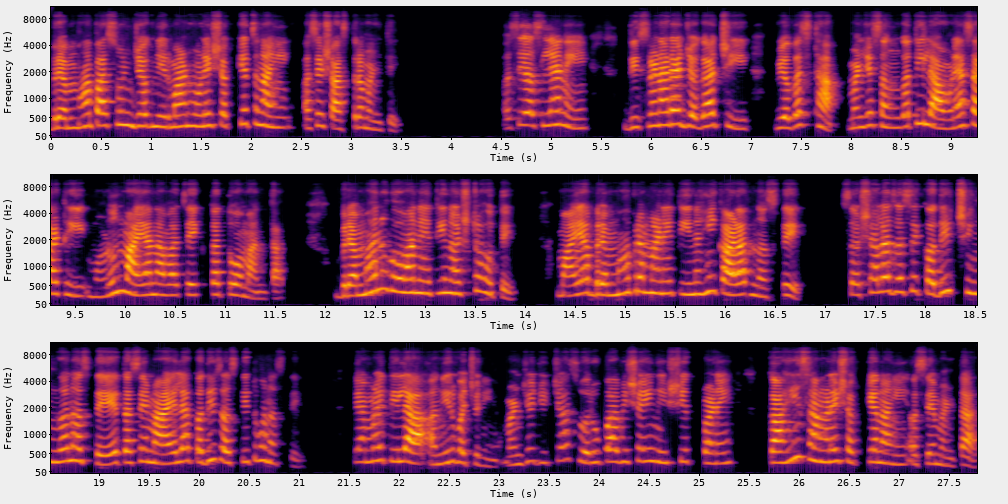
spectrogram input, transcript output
ब्रह्मापासून जग निर्माण होणे शक्यच नाही असे शास्त्र म्हणते. असे असल्याने दिसणाऱ्या जगाची व्यवस्था म्हणजे संगती लावण्यासाठी म्हणून माया नावाचे एक तत्व मानतात. ब्रह्मानुभवाने ती नष्ट होते. माया ब्रह्माप्रमाणे तीनही काळात नसते. सशाला जसे कधीच शिंग नसते तसे मायेला कधीच अस्तित्व नसते. त्यामुळे तिला अनिर्वचनीय म्हणजे जिच्या स्वरूपाविषयी निश्चितपणे काही सांगणे शक्य नाही असे म्हणतात.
